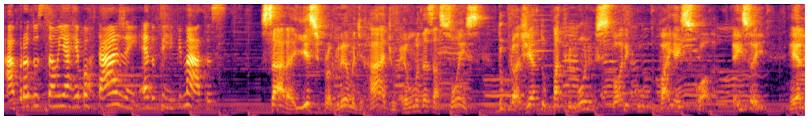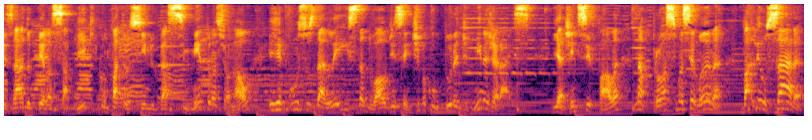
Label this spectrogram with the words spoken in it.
A produção e a reportagem é do Felipe Matos. Sara, e este programa de rádio é uma das ações do projeto Patrimônio Histórico Vai à Escola. É isso aí, realizado pela SABIC com patrocínio da Cimento Nacional e recursos da Lei Estadual de Incentivo à Cultura de Minas Gerais. E a gente se fala na próxima semana. Valeu, Sara!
